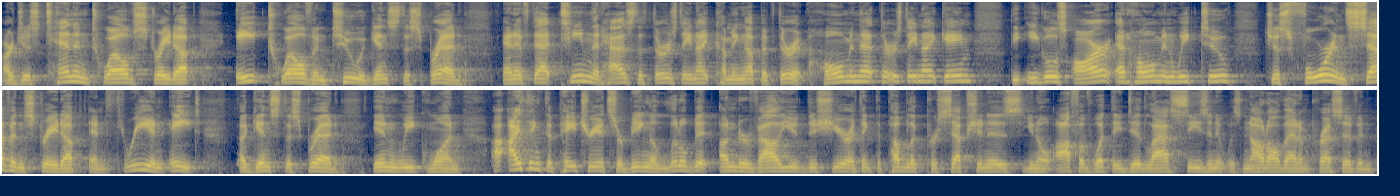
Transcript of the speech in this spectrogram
are just 10 and 12 straight up, 8, 12, and 2 against the spread. And if that team that has the Thursday night coming up, if they're at home in that Thursday night game, the Eagles are at home in week two, just four and seven straight up and three and eight against the spread in week one. I think the Patriots are being a little bit undervalued this year. I think the public perception is, you know, off of what they did last season. It was not all that impressive, and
